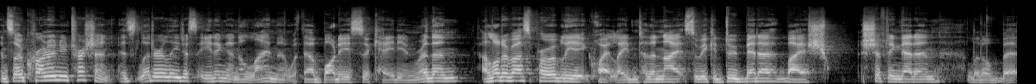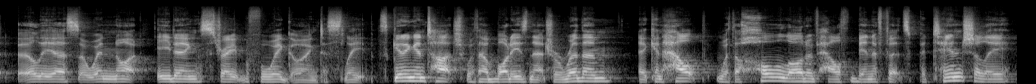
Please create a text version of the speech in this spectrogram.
And so chrononutrition is literally just eating in alignment with our body's circadian rhythm. A lot of us probably eat quite late into the night, so we could do better by shifting that in a little bit earlier so we're not eating straight before we're going to sleep. It's getting in touch with our body's natural rhythm. It can help with a whole lot of health benefits potentially,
